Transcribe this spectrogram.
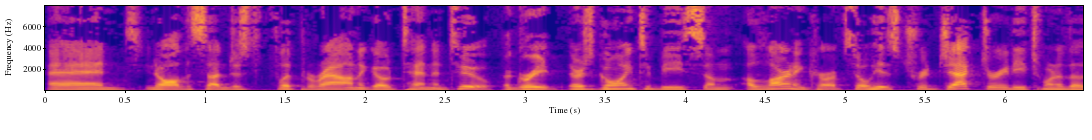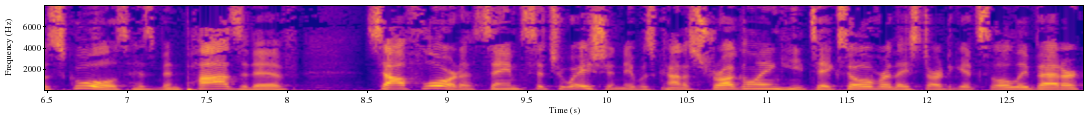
and, you know, all of a sudden just flip it around and go 10 and 2. Agreed. There's going to be some, a learning curve. So his trajectory at each one of those schools has been positive. South Florida, same situation. It was kind of struggling. He takes over. They start to get slowly better.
